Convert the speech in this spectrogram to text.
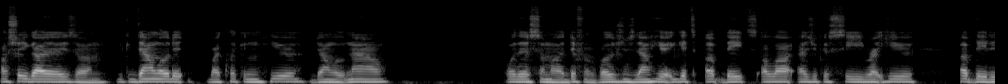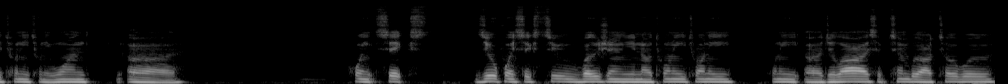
I'll show you guys. Um, you can download it by clicking here, download now. Or there's some uh, different versions down here. It gets updates a lot, as you can see right here. Updated 2021 uh 0.6 0.62 version, you know, 2020, 20, uh, July, September, October,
